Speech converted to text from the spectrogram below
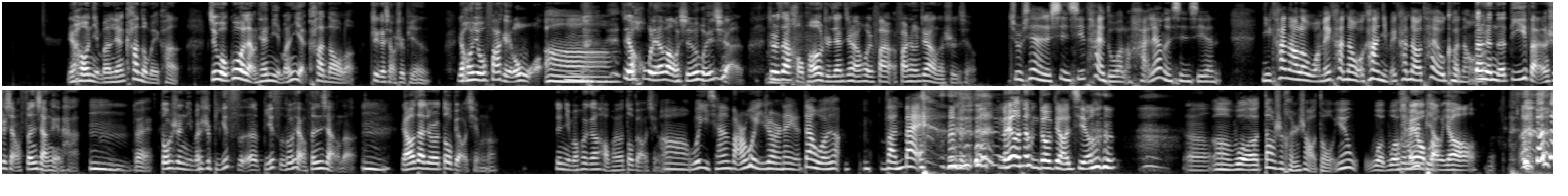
然后你们连看都没看，结果过了两天你们也看到了这个小视频，然后又发给了我。啊，这个互联网巡回犬，就是在好朋友之间经常会发发生这样的事情。就是现在的信息太多了，海量的信息，你看到了，我没看到，我看你没看到，太有可能了。但是你的第一反应是想分享给他，嗯嗯，对，都是你们是彼此彼此都想分享的。嗯然后再就是逗表情嘛，就你们会跟好朋友逗表情吗？啊、我以前玩过一阵儿那个，但我嗯完败，没有那么多表情。嗯，嗯，我倒是很少逗，因为我我还没有朋友，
